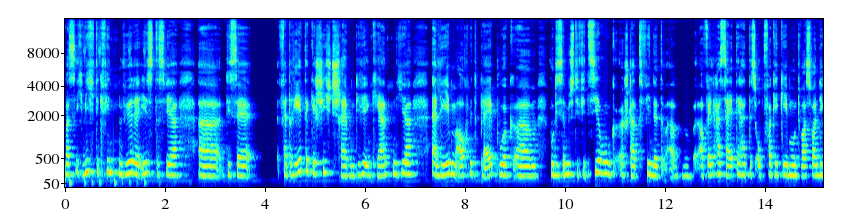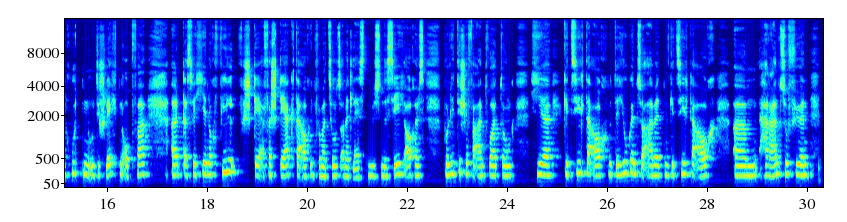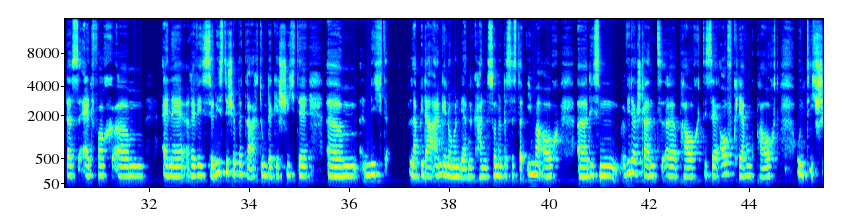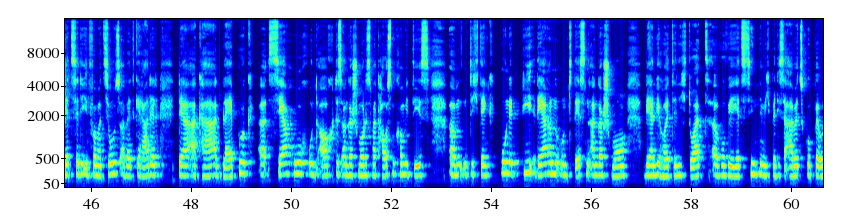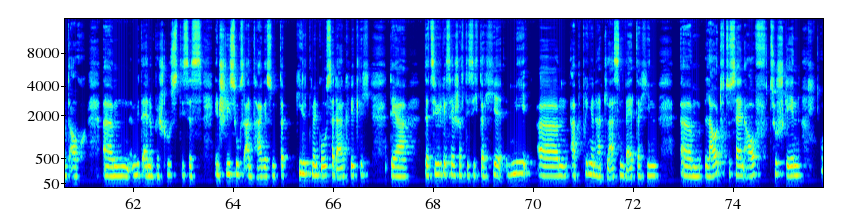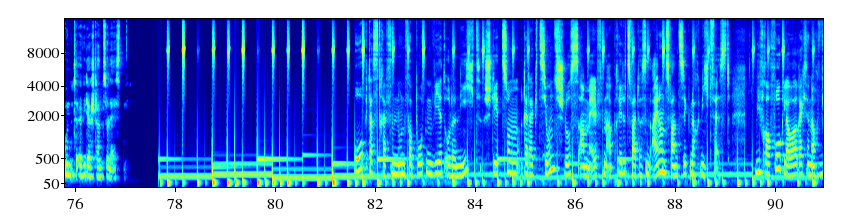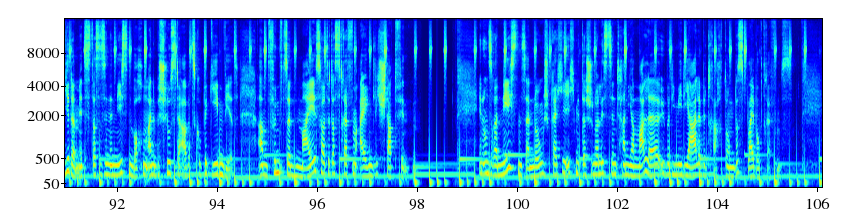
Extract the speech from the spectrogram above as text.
Was ich wichtig finden würde, ist, dass wir äh, diese verdrehte Geschichtsschreibung, die wir in Kärnten hier erleben, auch mit Bleiburg, ähm, wo diese Mystifizierung äh, stattfindet. Äh, auf welcher Seite hat es Opfer gegeben und was waren die guten und die schlechten Opfer, äh, dass wir hier noch viel verstärkter auch Informationsarbeit leisten müssen. Das sehe ich auch als politische Verantwortung, hier gezielter auch mit der Jugend zu arbeiten, gezielter auch ähm, heranzuführen, dass einfach ähm, eine revisionistische Betrachtung der Geschichte ähm, nicht lapidar angenommen werden kann, sondern dass es da immer auch äh, diesen Widerstand äh, braucht, diese Aufklärung braucht. Und ich schätze die Informationsarbeit gerade der AK Bleiburg äh, sehr hoch und auch das Engagement des Mauthausen-Komitees. Ähm, und ich denke, ohne die, deren und dessen Engagement wären wir heute nicht dort, äh, wo wir jetzt sind, nämlich bei dieser Arbeitsgruppe und auch ähm, mit einem Beschluss dieses Entschließungsantrages. Und da gilt mein großer Dank wirklich der, der Zivilgesellschaft, die sich da hier nie ähm, abbringen hat lassen, weiterhin ähm, laut zu sein, aufzustehen und äh, Widerstand zu leisten. Ob das Treffen nun verboten wird oder nicht, steht zum Redaktionsschluss am 11. April 2021 noch nicht fest. Wie Frau Voglauer rechnen auch wir damit, dass es in den nächsten Wochen einen Beschluss der Arbeitsgruppe geben wird. Am 15. Mai sollte das Treffen eigentlich stattfinden. In unserer nächsten Sendung spreche ich mit der Journalistin Tanja Malle über die mediale Betrachtung des Bleiburg-Treffens.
